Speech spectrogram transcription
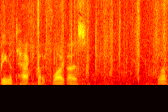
Being attacked by fly guys. Gosh.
